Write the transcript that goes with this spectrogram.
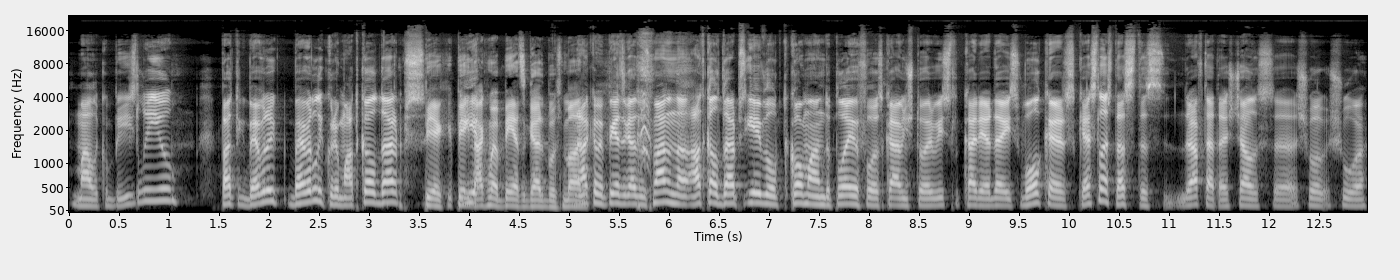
Maliku Bīsliju. Patīk Beverly, kuriem atkal darbs. Pie, pie, Ie- nākamā pieci gadi būs man. Nākamie pieci gadi būs man, atkal darbs ievilkt komandu playoffs, kā viņš to ir visu karjeru darījis. Walkers, Keslers, tas tas draftētais čalis uh, šo, šo,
